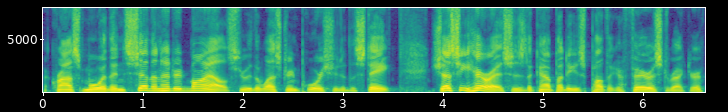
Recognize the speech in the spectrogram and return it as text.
across more than 700 miles through the western portion of the state. Jesse Harris is the company's public affairs director.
